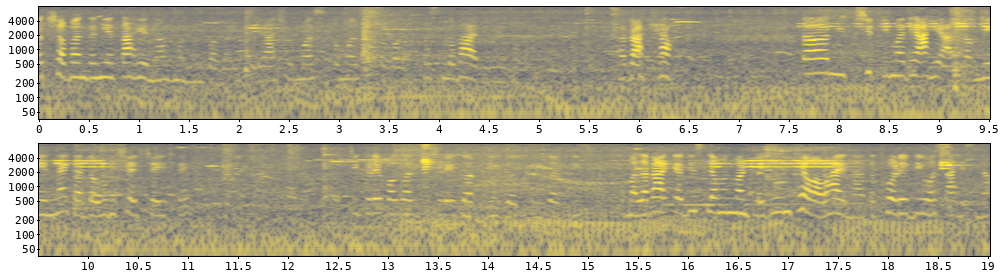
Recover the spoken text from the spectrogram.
रक्षाबंधन येत आहे ना म्हणून बघा इकडे अशी मस्त मस्त बघा कसलं भारी आहे बघा. राख्या. तर सिटीमध्ये आहे आता मेन नाही का दगडूशेठच्या इथे. तिकडे बघा तिकडे गर्दी गर्दी गर्दी. मला राख्या दिसल्या म्हणून म्हटलं घेऊन ठेवावं आहे ना आता थोडे दिवस आहेत ना.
